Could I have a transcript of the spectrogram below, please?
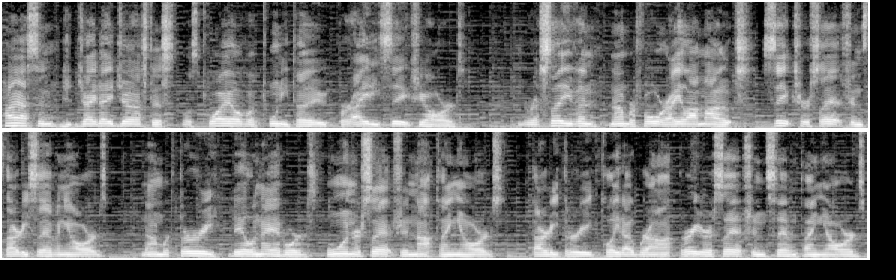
Passing, J.D. Justice was 12 of 22 for 86 yards. Receiving, number 4, Eli Moats, 6 receptions, 37 yards. Number 3, Dylan Edwards, 1 reception, 19 yards. 33, Cleto Bryant, 3 receptions, 17 yards.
